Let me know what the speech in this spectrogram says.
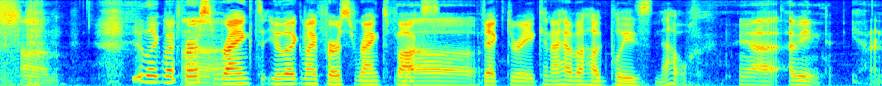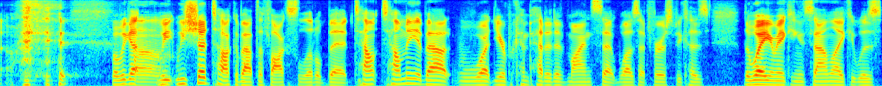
um, You're like my first Uh, ranked. You're like my first ranked Fox uh, victory. Can I have a hug, please? No. yeah, I mean, yeah, I don't know. But we got Um, we, we should talk about the Fox a little bit. Tell tell me about what your competitive mindset was at first because the way you're making it sound like it was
